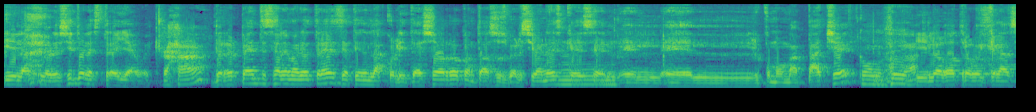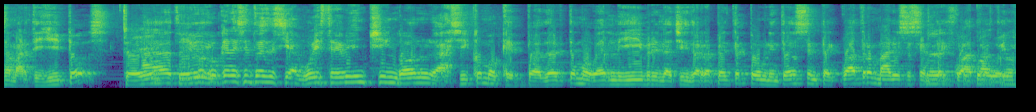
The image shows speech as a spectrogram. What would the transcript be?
y la florecita de la estrella, güey. Ajá. De repente sale Mario 3, ya tienes la colita de zorro con todas sus versiones, que es el, el, el- como mapache. Como- sí. Y luego otro güey que lanza martillitos. Ah, sí. Y yo me acuerdo que en ese entonces decía, güey, estaría bien chingón, así como que poderte mover libre y la ching. De repente, pum, Nintendo 64, Mario 64, güey. 64.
